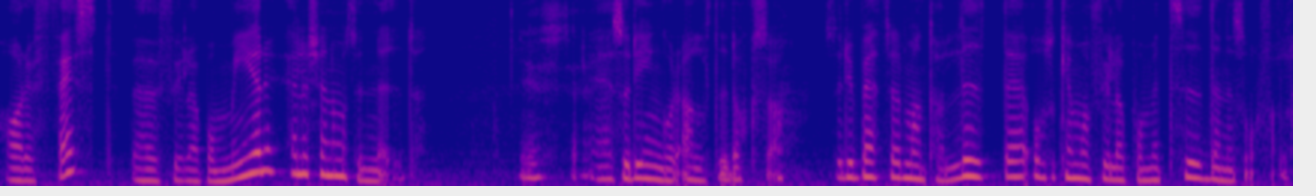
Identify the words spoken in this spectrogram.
Har det fäst? Behöver fylla på mer? Eller känner man sig nöjd? Just det. Eh, Så det ingår alltid också. Så det är bättre att man tar lite och så kan man fylla på med tiden i så fall.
